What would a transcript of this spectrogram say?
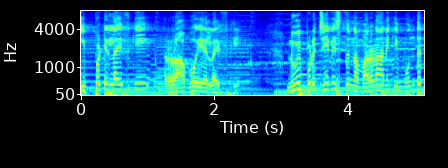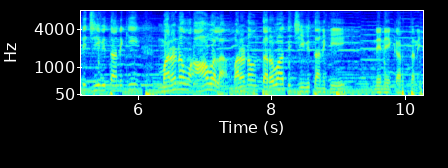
ఇప్పటి లైఫ్కి రాబోయే లైఫ్కి నువ్వు ఇప్పుడు జీవిస్తున్న మరణానికి ముందటి జీవితానికి మరణం ఆవల మరణం తర్వాతి జీవితానికి నేనే కర్తని.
